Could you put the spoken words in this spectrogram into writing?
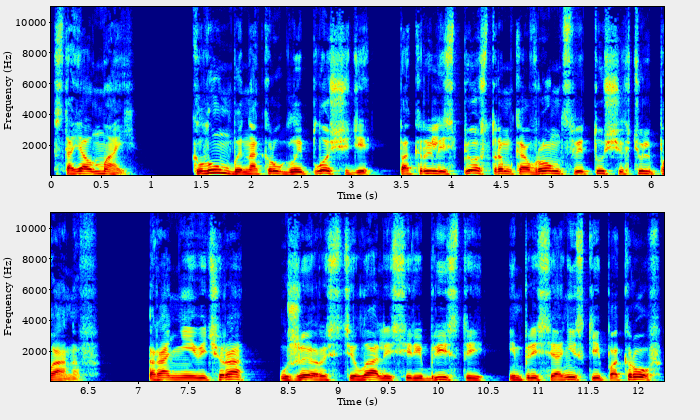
Стоял май. Клумбы на круглой площади покрылись пестрым ковром цветущих тюльпанов. Ранние вечера уже расстилали серебристый импрессионистский покров,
